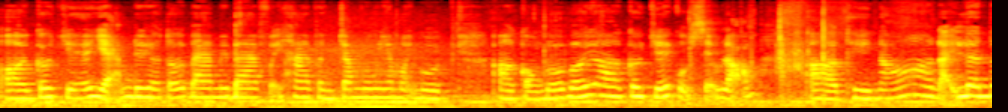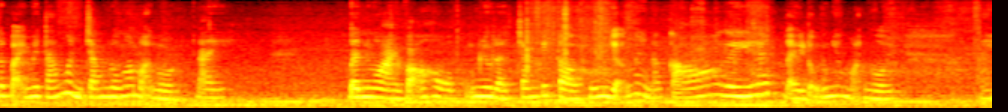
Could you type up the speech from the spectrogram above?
uh, cơ chế giảm đi là tới 33,2 phần trăm luôn nha mọi người. Uh, còn đối với uh, cơ chế của sẹo lõm uh, thì nó đẩy lên tới 78 phần trăm luôn á mọi người. Đây bên ngoài vỏ hộp cũng như là trong cái tờ hướng dẫn này nó có ghi hết đầy đủ nha mọi người. Đây.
